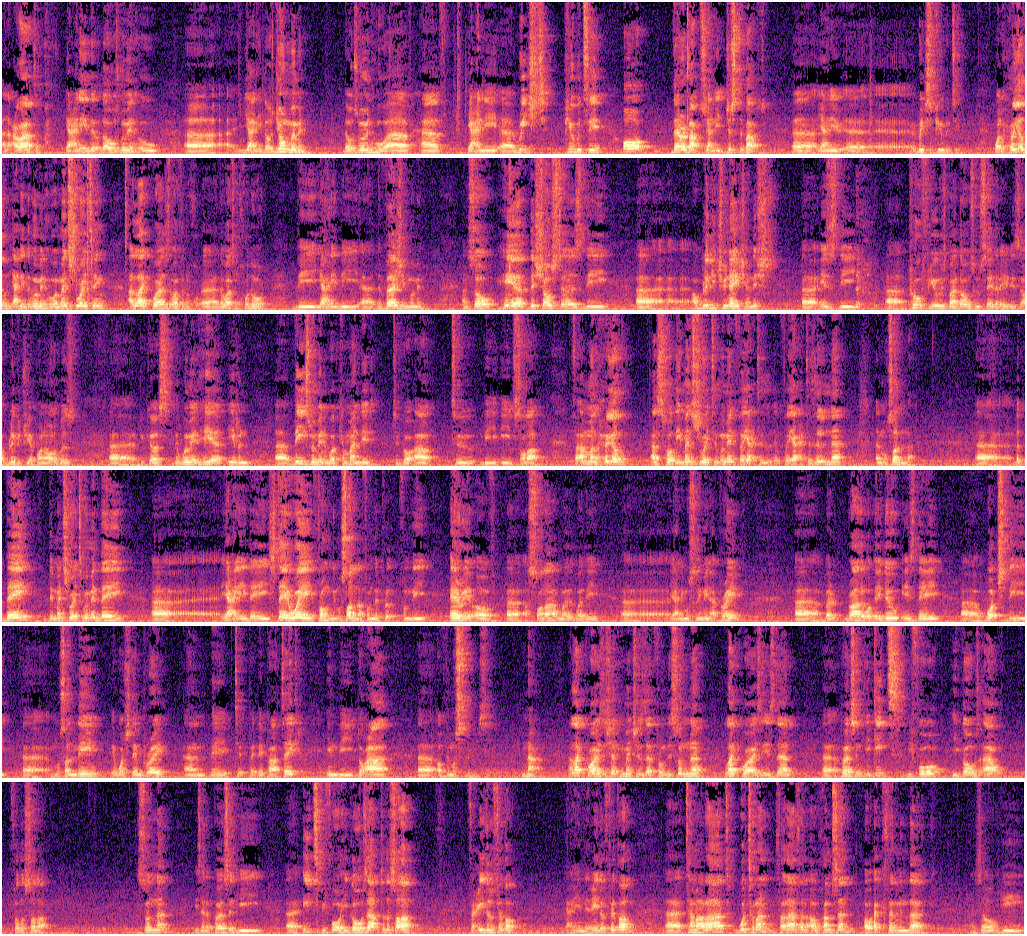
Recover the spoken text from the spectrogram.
العواتق يعني the, those women who uh, يعني those young women those women who uh, have يعني uh, reached puberty or thereabouts يعني just about uh, يعني uh, reached puberty والحيض يعني the women who are menstruating and likewise ذوات الخ- uh, ذوات الخدور the يعني the uh, the virgin women and so here this shows to us the uh, obligatory nature and this uh, is the uh, proof used by those who say that it is obligatory upon all of us uh, because the women here even uh, these women were commanded to go out to the Eid Salah. فأما الحيض as for the menstruating women فيعتز- فيعتزلن المصلى. Uh, but they, the menstruating women, they uh, يعني they stay away from the musalla, from the pr- from the area of uh, salah where, where the uh, يعني Muslimin are praying. Uh, but rather what they do is they uh, watch the uh, musallin, they watch them pray, and they, t- they partake in the dua uh, of the Muslims. Now, and likewise, the Shaykh he mentions that from the Sunnah, likewise, is that uh, a person he eats before he goes out for the Salah. The Sunnah is that a person he uh, eats before he goes out to the Salah. For Eid al-Fitr. يعني in the Eid al-Fitr uh, تمرات وترا ثلاثا أو خمسا أو أكثر من ذلك. And so he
